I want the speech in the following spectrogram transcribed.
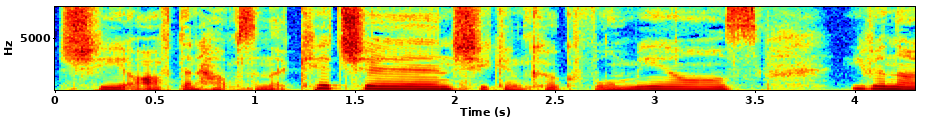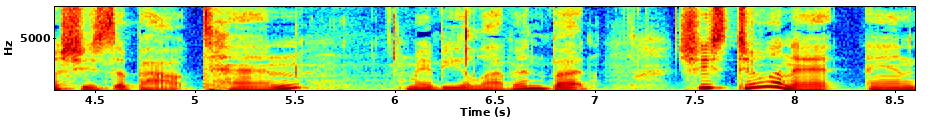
She often helps in the kitchen. She can cook full meals, even though she's about 10, maybe 11, but she's doing it and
